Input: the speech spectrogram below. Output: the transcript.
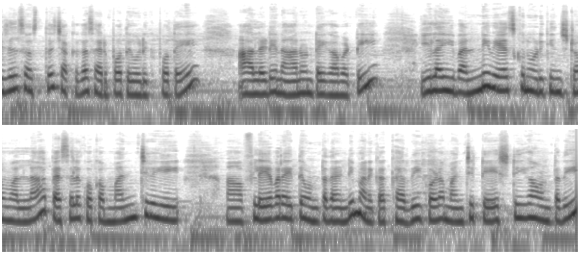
విజిల్స్ వస్తే చక్కగా సరిపోతాయి ఉడికిపోతాయి. ఆల్రెడీ నానుంటాయి కాబట్టి. ఇలా ఇవన్నీ వేసుకుని ఉడికించడం వల్ల పెసలకు ఒక మంచి ఫ్లేవర్ అయితే ఉంటుందండి. మనకి ఆ కర్రీ కూడా మంచి టేస్టీగా ఉంటుంది.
